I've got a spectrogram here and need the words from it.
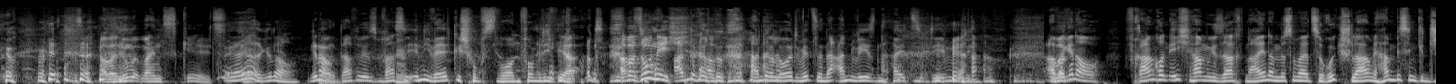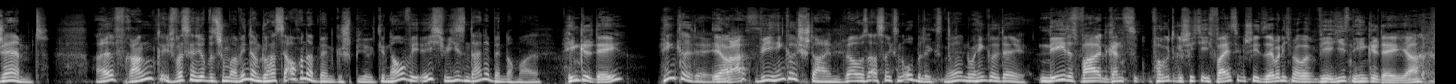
aber nur mit meinen Skills. Ja, ja, genau. Genau. Dafür ist Basti in die Welt geschubst worden vom lieben Ja. Gott. Aber so nicht. Andere, andere Leute mit seiner Anwesenheit zu demütigen. Aber genau, Frank und ich haben gesagt, nein, dann müssen wir zurückschlagen. Wir haben ein bisschen gejammt. Weil Frank, ich weiß gar nicht, ob wir es schon mal erwähnt haben, du hast ja auch in einer Band gespielt, genau wie ich. Wie hieß denn deine Band nochmal? Hinkle Day? Hinkelday. Ja. Was? Wie Hinkelstein, aus Asterix und Obelix, ne? Nur Hinkelday. Nee, das war eine ganz verrückte Geschichte. Ich weiß die Geschichte selber nicht mehr, aber wir hießen Hinkle Day, ja.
